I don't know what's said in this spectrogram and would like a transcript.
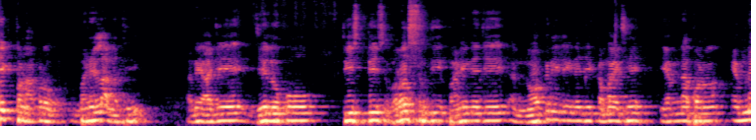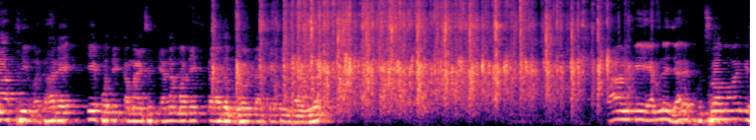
એક પણ આંકડો ભણેલા નથી. અને આજે જે લોકો ત્રીસ ત્રીસ વર્ષ સુધી ભણીને જે નોકરી લઈને જે કમાય છે, એમના પણ એમનાથી વધારે એ પોતે કમાય છે. એના માટે તરત જોરદાર કેપિંગ થાય કારણ કે એમને જ્યારે પૂછવામાં આવે કે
